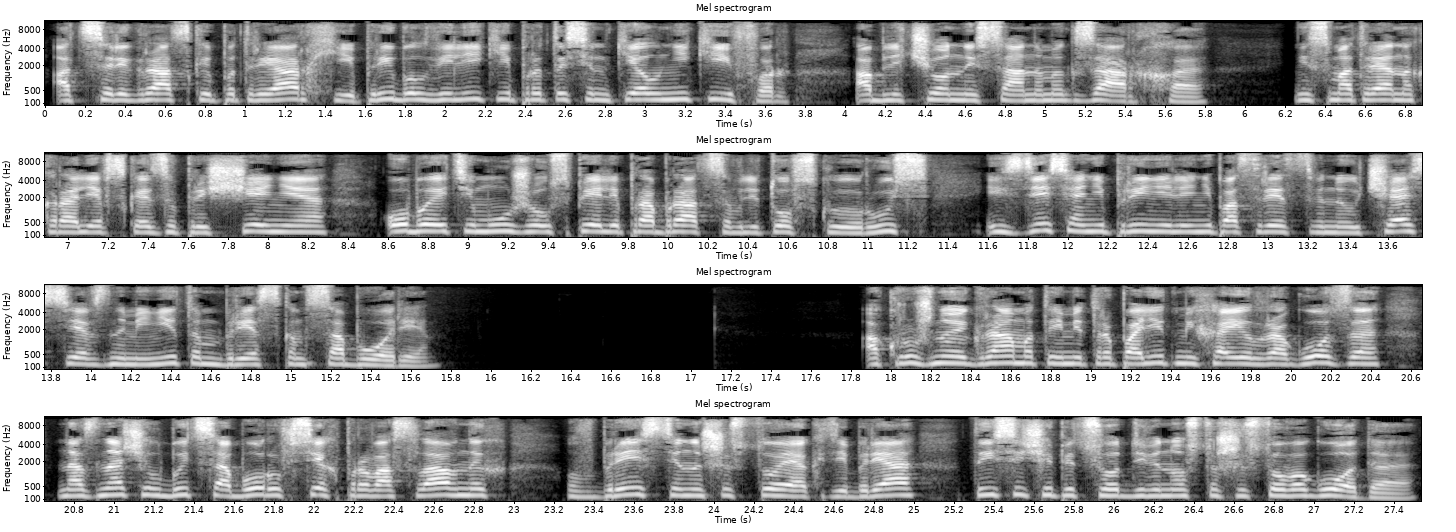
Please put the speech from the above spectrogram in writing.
От Цареградской патриархии прибыл великий протосинкел Никифор, облеченный саном экзарха. Несмотря на королевское запрещение, оба эти мужа успели пробраться в Литовскую Русь, и здесь они приняли непосредственное участие в знаменитом Брестском соборе. Окружной грамотой митрополит Михаил Рогоза назначил быть собору всех православных в Бресте на 6 октября 1596 года.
